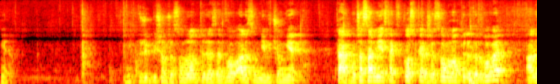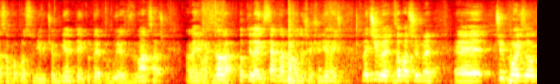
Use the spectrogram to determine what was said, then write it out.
nie. Niektórzy piszą, że są ląty rezerwowe, ale są niewyciągnięte. Tak, bo czasami jest tak w kostkach, że są ląty rezerwowe, ale są po prostu niewyciągnięte i tutaj próbuję wymacać, ale nie ma. Dobra, to tyle. Instagram Mahony69. Lecimy, zobaczymy, e, czy Poison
